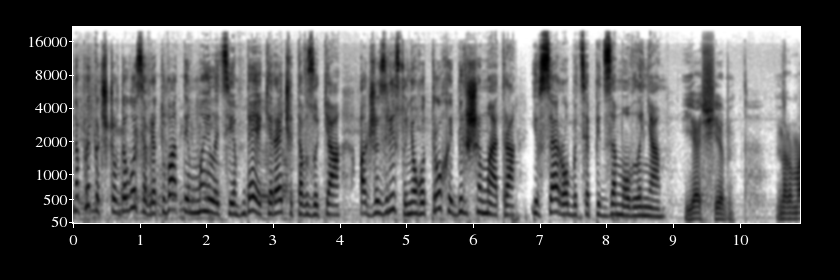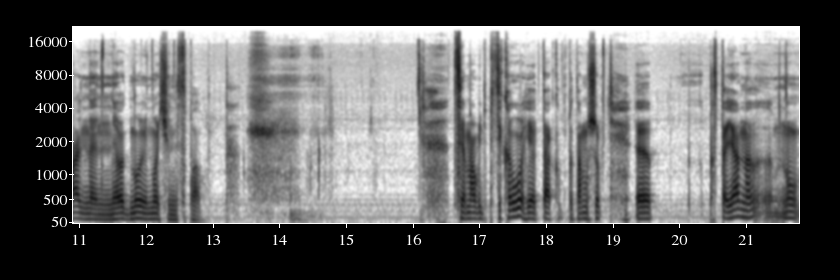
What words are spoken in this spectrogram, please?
Наприклад, що вдалося врятувати милиці, деякі речі та взуття, адже зріст у нього трохи більше метра, і все робиться під замовлення. Я ще нормально не одної ночі не спав. Це, мабуть, психологія так, тому що е, постійно ну,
